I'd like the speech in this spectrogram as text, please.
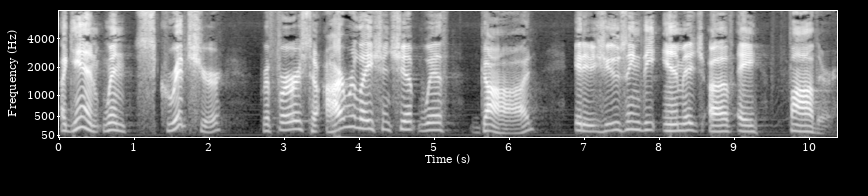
Again, when Scripture refers to our relationship with God, it is using the image of a father,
